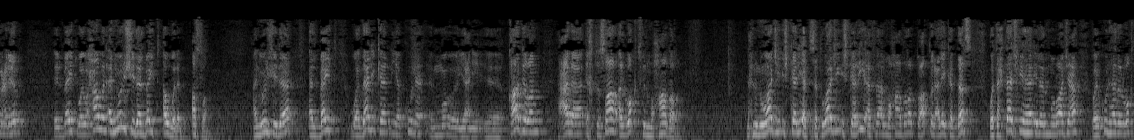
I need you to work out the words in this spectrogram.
يعرب البيت ويحاول أن ينشد البيت أولا أصلا. أن ينشد البيت وذلك ليكون يعني آه، قادرا على اختصار الوقت في المحاضرة. نحن نواجه إشكاليات ستواجه إشكالية أثناء المحاضرة تعطل عليك الدرس وتحتاج فيها إلى المراجعة ويكون هذا الوقت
